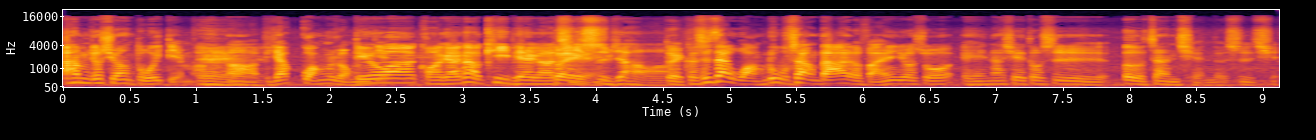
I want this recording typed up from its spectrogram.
他们就希望多一点嘛，欸、啊，比较光荣一点。对啊，看起来有气派啊，气势比较好啊。对，可是，在网络上，大家的反应就是说，哎、欸，那些都是二战前的事情。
